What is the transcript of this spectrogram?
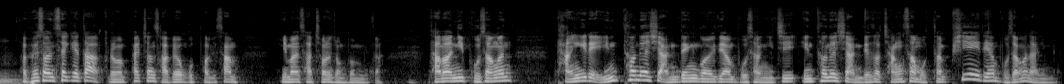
음. 회선 3개다. 그러면 8,400원 곱하기 3, 24,000원 정도입니다. 다만 이 보상은 당일에 인터넷이 안 된 거에 대한 보상이지 인터넷이 안 돼서 장사 못한 피해에 대한 보상은 아닙니다.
